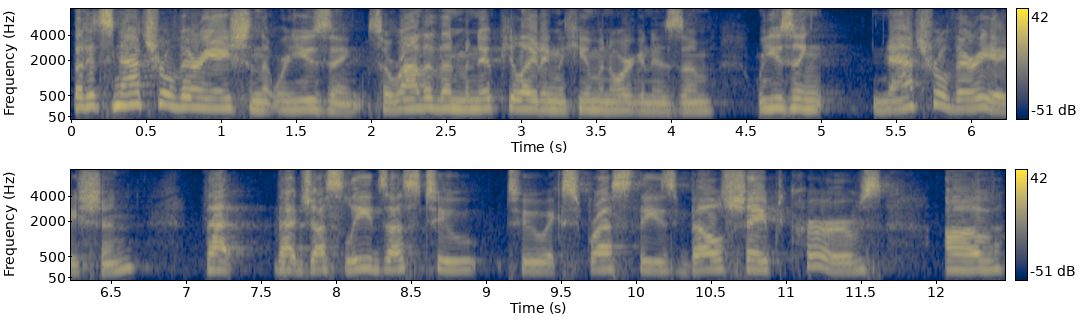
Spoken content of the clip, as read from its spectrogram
But it's natural variation that we're using. So rather than manipulating the human organism, we're using natural variation that, that just leads us to, to express these bell-shaped curves of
